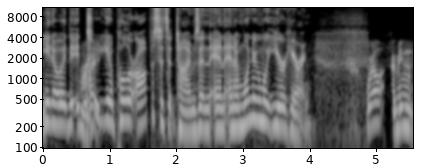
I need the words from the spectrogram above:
you know it, it right. you know polar opposites at times, and and and I'm wondering what you're hearing. Well, I mean,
